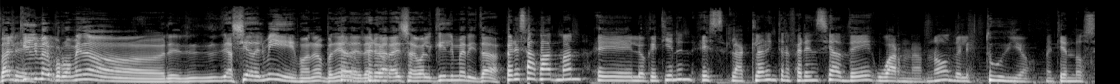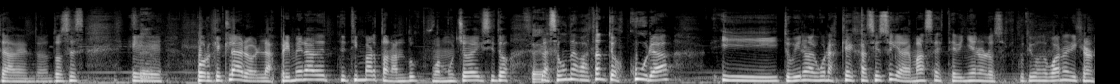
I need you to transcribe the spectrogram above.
Val Kilmer, por lo menos, le- le hacía del mismo, ¿no? Ponía Pero- la pero- cara esa de Val Kilmer y tal. Pero esas Batman eh, lo que tienen es la clara interferencia de Warner, ¿no? Del estudio metiéndose adentro. Entonces, eh, porque claro, las primeras de, de Tim Burton andu- fue mucho éxito. Sí. La segunda es bastante oscura y tuvieron algunas quejas y eso y además este vinieron los ejecutivos de Warner y dijeron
